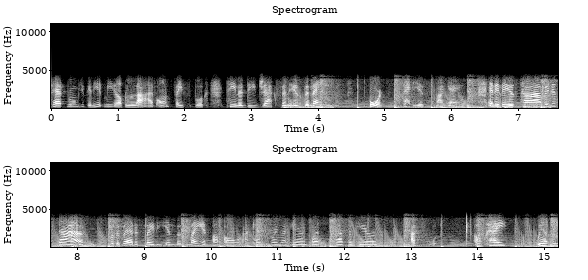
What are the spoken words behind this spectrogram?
chat room. You can hit me up live on Facebook. Tina D Jackson is the name. Sports, that is my game. And it is time, it is time for the baddest lady in the land. Uh oh, I can't bring her in. What happened here? I, okay, we have to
